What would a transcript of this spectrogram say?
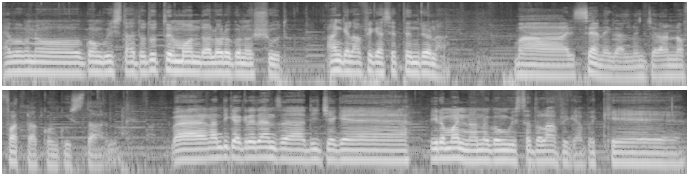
e avevano conquistato tutto il mondo a loro conosciuto, anche l'Africa settentrionale? Ma il Senegal non ce l'hanno fatto a conquistarlo. Beh, un'antica credenza dice che i romani non hanno conquistato l'Africa perché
